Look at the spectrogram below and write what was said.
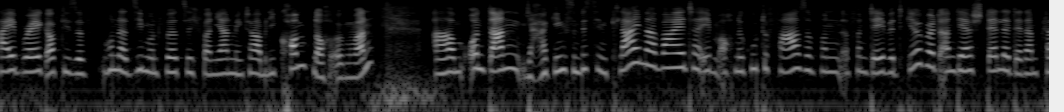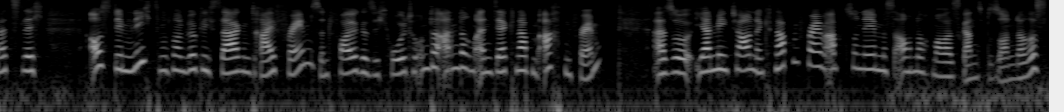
High Break auf diese 147 von Yan Mingchao, aber die kommt noch irgendwann. Ähm, und dann, ja, ging es ein bisschen kleiner weiter, eben auch eine gute Phase von, von David Gilbert an der Stelle, der dann plötzlich aus dem Nichts, muss man wirklich sagen, drei Frames in Folge sich holte, unter anderem einen sehr knappen achten Frame. Also Yan Mingchao einen knappen Frame abzunehmen, ist auch nochmal was ganz Besonderes.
